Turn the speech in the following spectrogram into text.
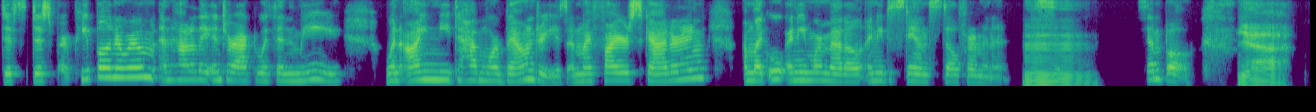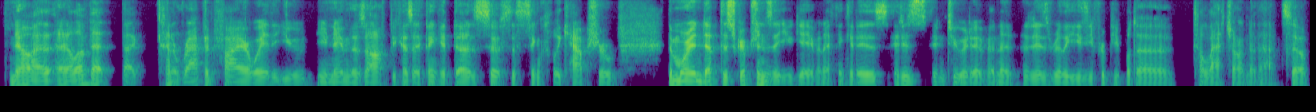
dis- disparate people in a room? And how do they interact within me when i need to have more boundaries and my fire's scattering? I'm like oh i need more metal. I need to stand still for a minute. Mm. simple. Yeah no, I, and I love that that kind of rapid fire way that you you name those off because I think it does so succinctly capture the more in-depth descriptions that you gave and i think it is it is intuitive and it, it is really easy for people to to latch onto that. So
